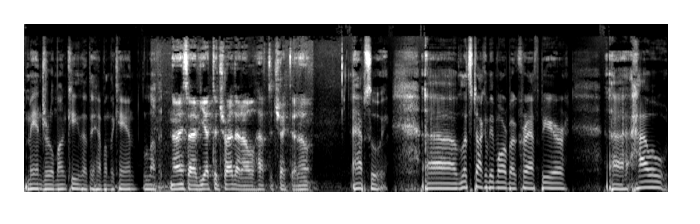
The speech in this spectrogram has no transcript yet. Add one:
mandrill monkey that they have on the can. Love it. Nice. I've yet to try that. I'll have to check that out. Absolutely. Uh, let's talk a bit more about craft beer. Uh, how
